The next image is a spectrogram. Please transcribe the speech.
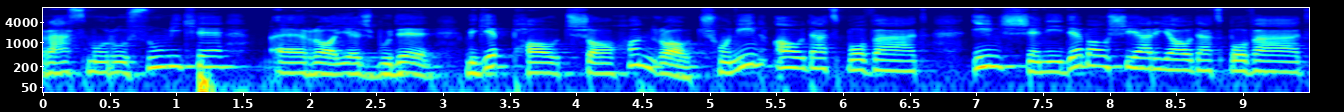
رسم و رسومی که رایج بوده. میگه پادشاهان را چنین عادت بود این شنیده باشی ار یادت بود.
